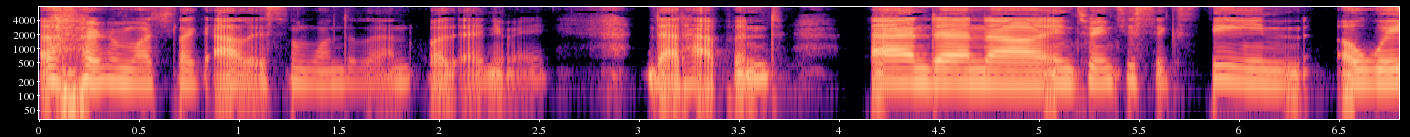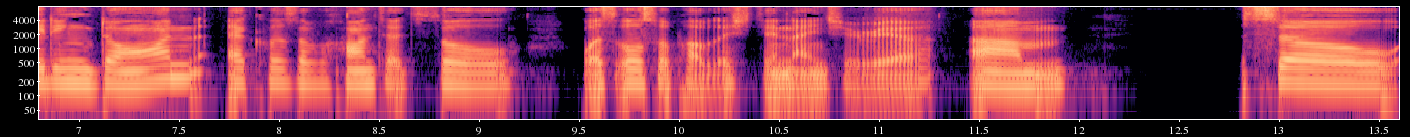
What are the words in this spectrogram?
very much like Alice in Wonderland. But anyway, that happened. And then, uh, in 2016, Awaiting Dawn, Echoes of a Haunted Soul, was also published in Nigeria. Um, so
